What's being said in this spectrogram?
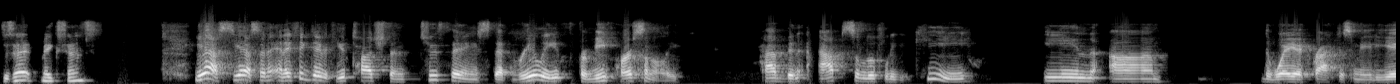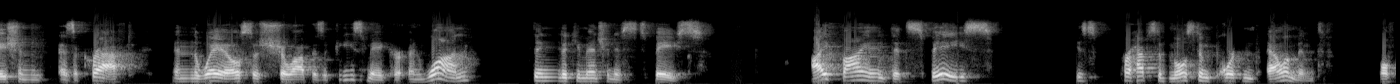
Does that make sense? Yes, yes. And, and I think, David, you touched on two things that really, for me personally, have been absolutely key in um, the way I practice mediation as a craft and the way I also show up as a peacemaker. And one thing that you mentioned is space. I find that space is perhaps the most important element of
